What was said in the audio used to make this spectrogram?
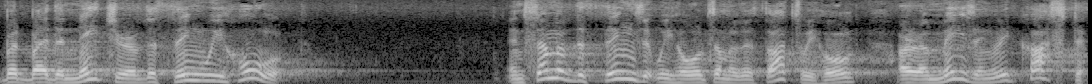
but by the nature of the thing we hold. And some of the things that we hold, some of the thoughts we hold, are amazingly caustic.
